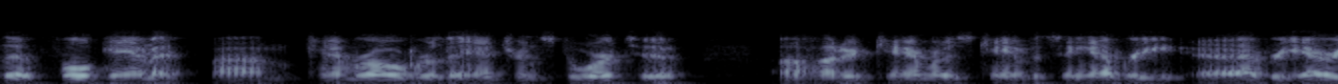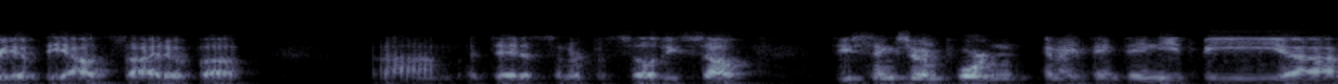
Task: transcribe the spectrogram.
the full gamut, um, camera over the entrance door to a 100 cameras canvassing every uh, every area of the outside of a, um, a data center facility. So these things are important, and I think they need to be uh,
